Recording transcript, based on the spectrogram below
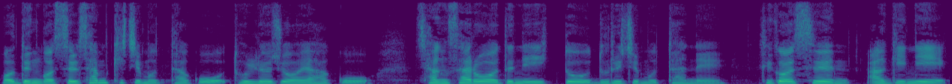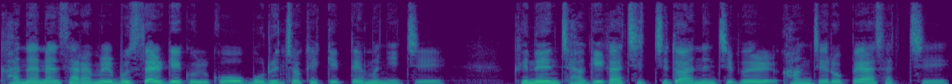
얻은 것을 삼키지 못하고 돌려주어야 하고 장사로 얻은 이익도 누리지 못하네. 그것은 악인이 가난한 사람을 못 살게 굴고 모른 척했기 때문이지. 그는 자기가 짓지도 않은 집을 강제로 빼앗았지.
